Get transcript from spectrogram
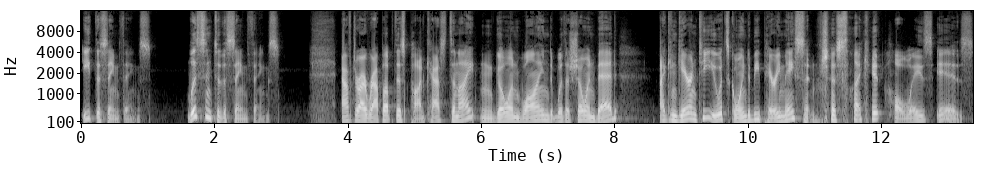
eat the same things, listen to the same things. After I wrap up this podcast tonight and go unwind with a show in bed, I can guarantee you it's going to be Perry Mason, just like it always is.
